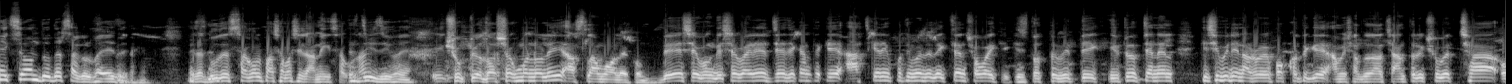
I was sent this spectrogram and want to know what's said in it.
ম্যাক্সিমাম দুধের ছাগল ভাই এই যে। এটা দুধের ছাগল পাশাপাশি রানিং ছাগল হ্যাঁ? জি জি ভাই। সুপ্রিয় দর্শক মন্ডলী আসসালামু আলাইকুম। দেশ এবং দেশের বাইরে যে যেখান থেকে আজকের এই প্রতিবেদন দেখছেন সবাইকে কিছু তথ্য ভিত্তিক ইউটিউব চ্যানেল কৃষিবিডি নাটোরের পক্ষ থেকে আমি শান্ত জানাচ্ছি আন্তরিক শুভেচ্ছা ও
